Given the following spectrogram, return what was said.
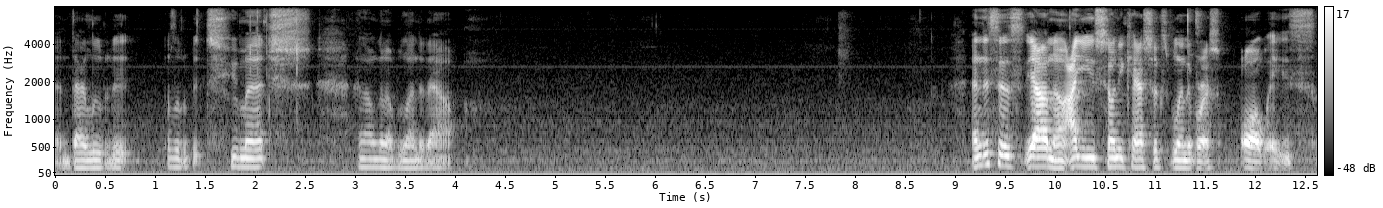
I diluted it a little bit too much and I'm gonna blend it out. And this is, y'all know, I use Sonia Kashuk's blender brush always.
